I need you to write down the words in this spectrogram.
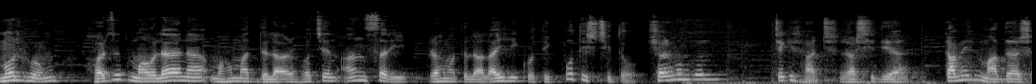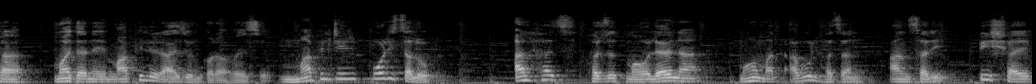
মরহুম হজরত মাওলানা মোহাম্মদ দিলার হোসেন আনসারি রহমতুল্লা আলাহি কর্তৃক প্রতিষ্ঠিত সর্বমঙ্গল টেকেরহাট, রাশিদিয়া, কামিল মাদ্রাসা ময়দানে মাহফিলের আয়োজন করা হয়েছে। মাহফিলটির পরিচালক আলহাজ হজরত মাওলানা মোহাম্মদ আবুল হাসান আনসারি পি সাহেব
